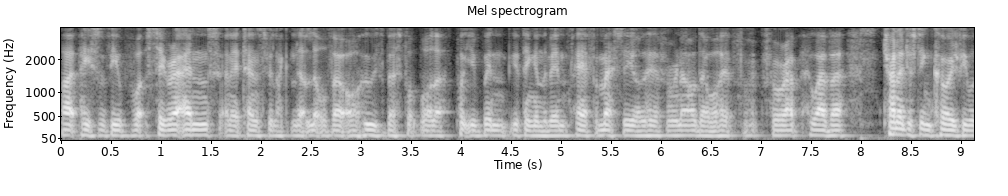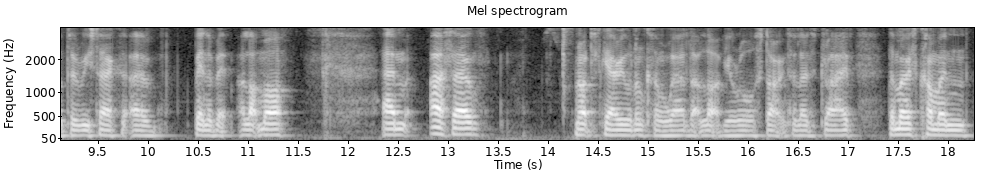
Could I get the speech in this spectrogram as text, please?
like pieces where people put cigarette ends, and it tends to be like a little, little vote, or who's the best footballer? Put your bin, your thing in the bin. Here for Messi, or here for Ronaldo, or here for, for whoever. Trying to just encourage people to recycle uh, bin a bit, a lot more. Um, also, not to scare anyone, because I'm aware that a lot of you are all starting to learn to drive. The most common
